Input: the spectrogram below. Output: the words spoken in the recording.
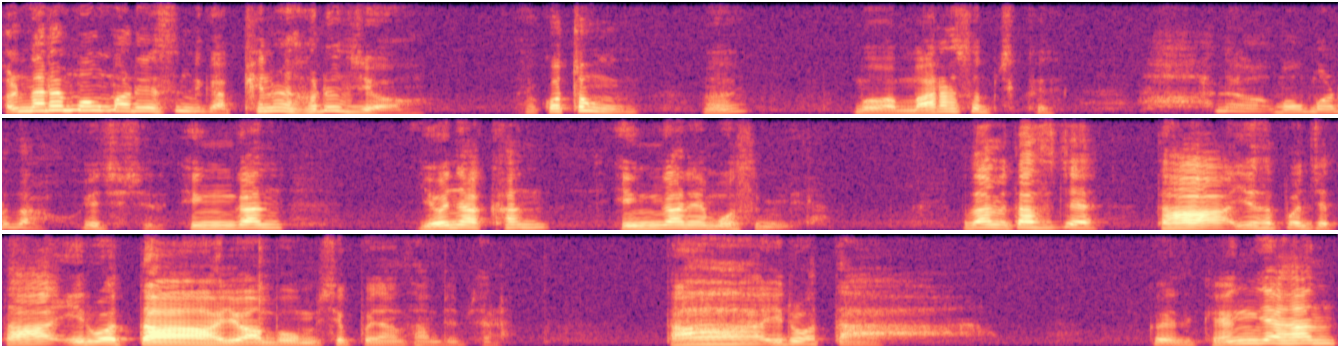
얼마나 목마르겠습니까? 피는 흐르죠. 고통 어? 뭐 말할 수 없지. 아, 내가 목마르다 외치시는 인간 연약한 인간의 모습입니다. 그 다음에 다섯째 다 여섯 번째 다 이루었다 요한복음 19장 30절 다 이루었다. 그 굉장한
